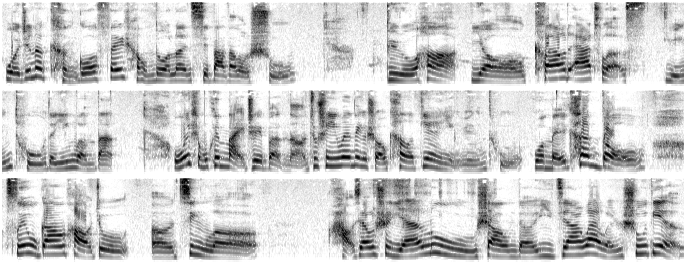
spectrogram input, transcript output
我真的啃过非常多乱七八糟的书，比如哈有《Cloud Atlas》云图的英文版。我为什么会买这本呢？就是因为那个时候看了电影《云图》，我没看懂，所以我刚好就呃进了，好像是延安路上的一家外文书店，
